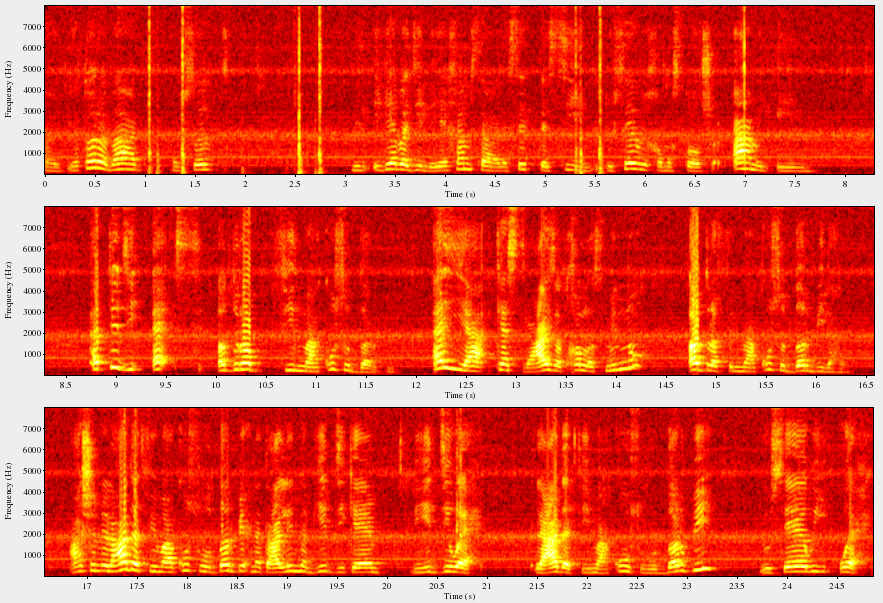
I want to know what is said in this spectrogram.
طيب يا ترى بعد ما وصلت للإجابة دي اللي هي خمسة على ستة س بتساوي خمستاشر أعمل إيه؟ أبتدي أقس أضرب في المعكوس الضربي أي كسر عايزة أتخلص منه أضرب في المعكوس الضربي له عشان العدد في معكوسه الضربي إحنا اتعلمنا بيدي كام؟ بيدي واحد. العدد في معكوسه الضربي يساوي واحد.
